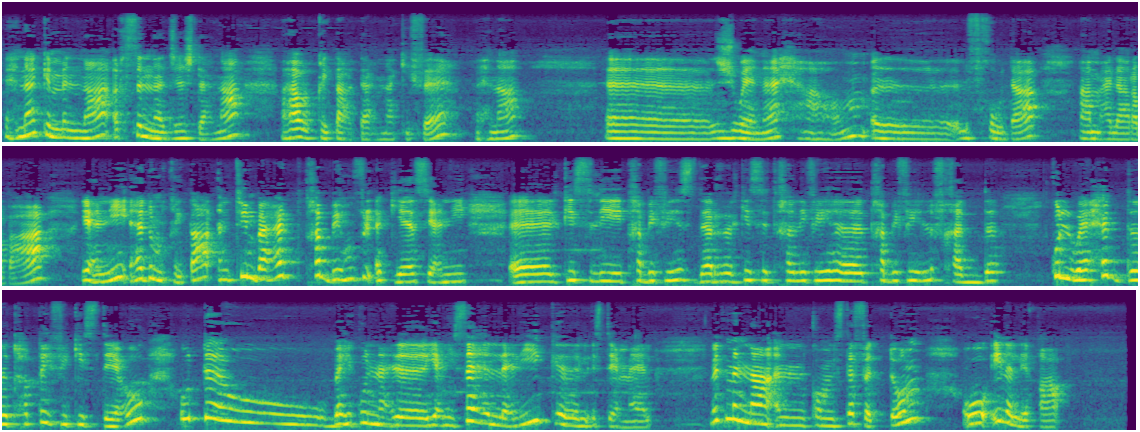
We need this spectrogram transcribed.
هنا كملنا غسلنا الدجاج تاعنا. هاو القطع تاعنا كيفاه. هنا. الجوانح هاهم آه الفخودة هاهم على ربعة. يعني هادو القطع انت من بعد تخبيهم في الأكياس يعني آه الكيس اللي تخبي فيه الصدر الكيس اللي تخلي فيه تخبي فيه الفخد كل واحد تحطيه في كيس تاعو وباه يكون يعني سهل عليك الاستعمال. نتمنى أنكم استفدتم وإلى اللقاء.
